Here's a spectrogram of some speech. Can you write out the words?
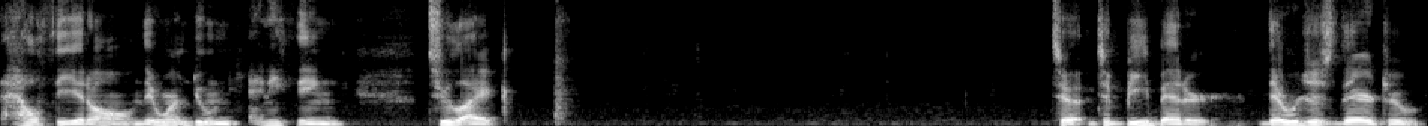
healthy at all. They weren't doing anything to like to to be better. They were just there to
